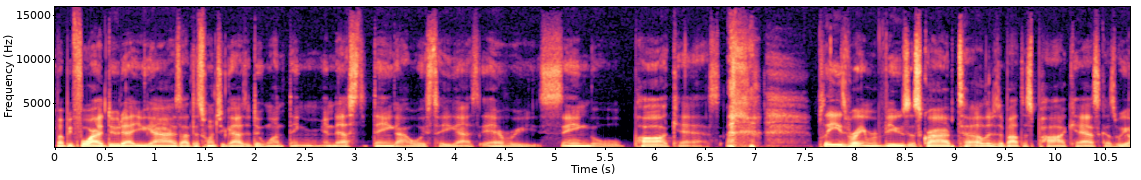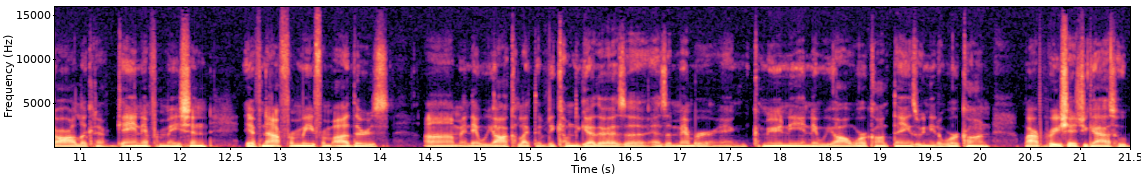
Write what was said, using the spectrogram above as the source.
but before I do that, you guys, I just want you guys to do one thing, and that's the thing I always tell you guys every single podcast. Please rate and review, subscribe, tell others about this podcast because we are looking to gain information, if not from me, from others. Um, and then we all collectively come together as a as a member and community, and then we all work on things we need to work on. But I appreciate you guys who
